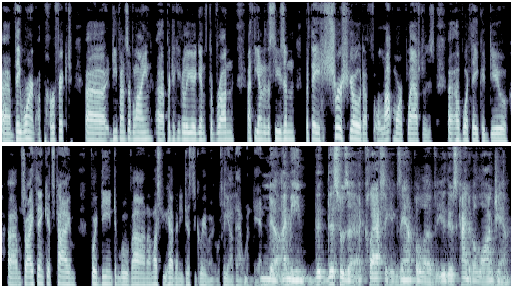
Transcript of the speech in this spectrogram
Uh, they weren't a perfect uh, defensive line, uh, particularly against the run at the end of the season, but they sure showed a, a lot more flashes uh, of what they could do. Um, so I think it's time for Dean to move on, unless you have any disagreement with me on that one, Dan. No, I mean th- this was a, a classic example of there's kind of a logjam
